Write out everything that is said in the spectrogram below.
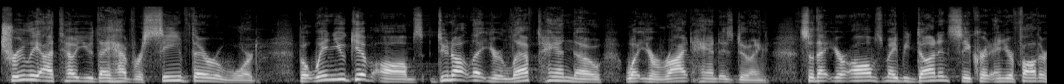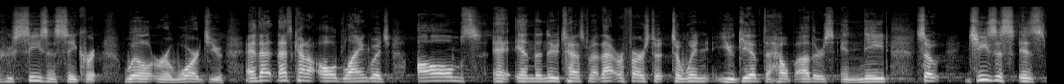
Truly, I tell you, they have received their reward. But when you give alms, do not let your left hand know what your right hand is doing, so that your alms may be done in secret, and your Father who sees in secret will reward you. And that, that's kind of old language. Alms in the New Testament, that refers to, to when you give to help others in need. So Jesus is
